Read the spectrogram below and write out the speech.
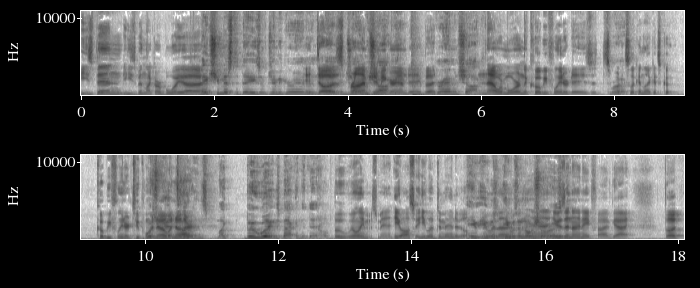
He's been he's been like our boy. Uh, Makes you miss the days of Jimmy Graham. it and, does and prime Jimmy Shockey. Graham day, but Graham and Shock. now we're more in the Coby Fleener days. It's Right. it's looking like it's Coby Fleener 2.0. Which we had Another tight ends like Boo Williams back in the day. Oh, Boo Williams, man. He also he lived in Mandeville. He- he was- that? he was a North yeah, Shore He was a 985 guy, but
